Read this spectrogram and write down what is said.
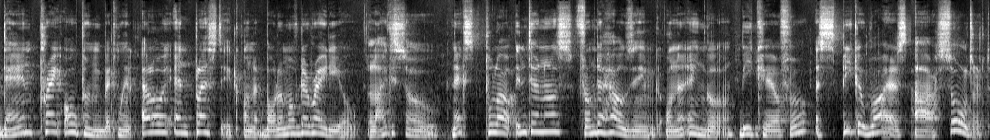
Then pry open between alloy and plastic on the bottom of the radio, like so. Next pull out internals from the housing on an angle. Be careful, as speaker wires are soldered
